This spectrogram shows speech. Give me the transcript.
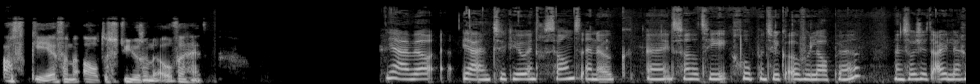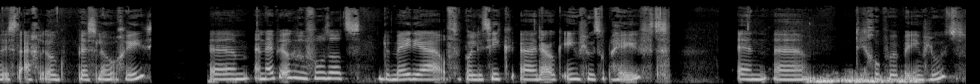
afkeer van de al te sturende overheid. Ja, wel, ja, natuurlijk heel interessant. En ook uh, interessant dat die groepen natuurlijk overlappen. En zoals je het uitlegt, is het eigenlijk ook best logisch. Um, en heb je ook het gevoel dat de media of de politiek uh, daar ook invloed op heeft? En uh, die groepen beïnvloedt?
